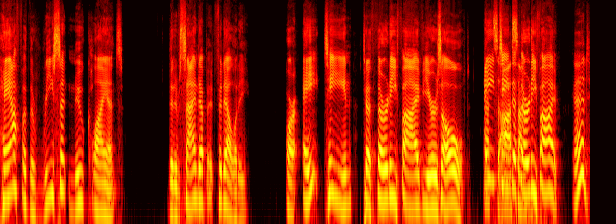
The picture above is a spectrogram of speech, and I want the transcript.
half of the recent new clients that have signed up at Fidelity are 18 to 35 years old. That's 18 awesome. to 35. Good.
